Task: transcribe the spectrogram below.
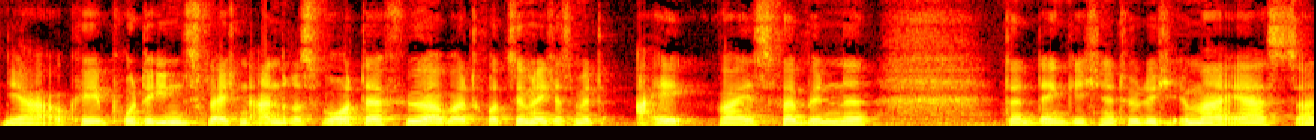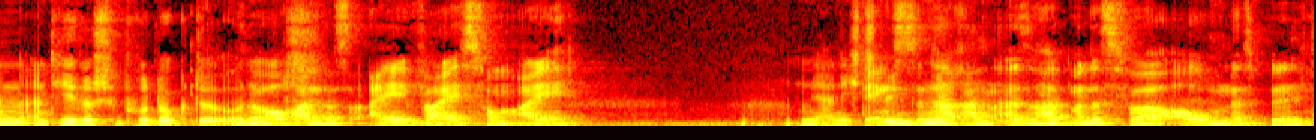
ja, okay, Protein ist vielleicht ein anderes Wort dafür, aber trotzdem, wenn ich das mit Eiweiß verbinde, dann denke ich natürlich immer erst an, an tierische Produkte. Also auch an das Eiweiß vom Ei? Ja, nicht Denkst du daran? Also hat man das vor Augen, das Bild?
